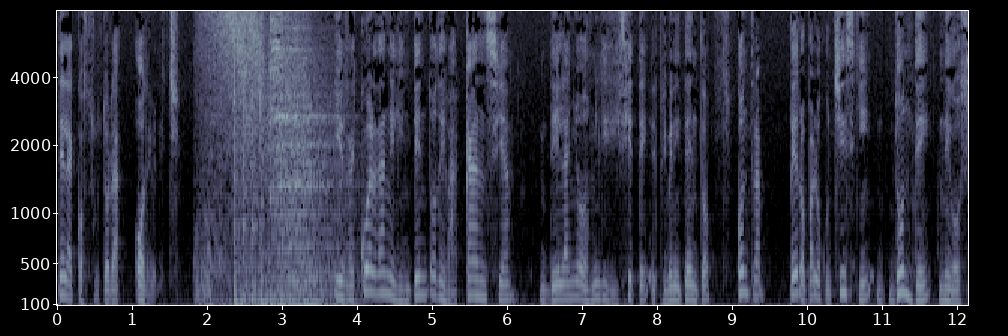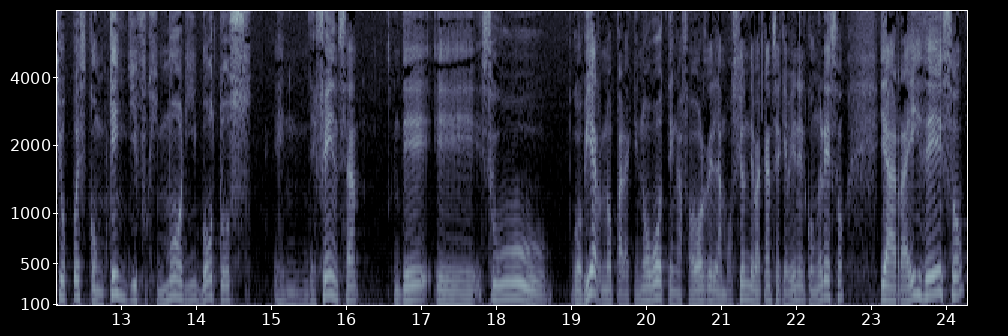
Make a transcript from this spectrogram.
de la constructora Odebrecht. Y recuerdan el intento de vacancia del año 2017, el primer intento, contra Pedro Pablo Kuczynski, donde negoció pues con Kenji Fujimori votos en defensa de eh, su gobierno para que no voten a favor de la moción de vacancia que viene el Congreso. Y a raíz de eso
